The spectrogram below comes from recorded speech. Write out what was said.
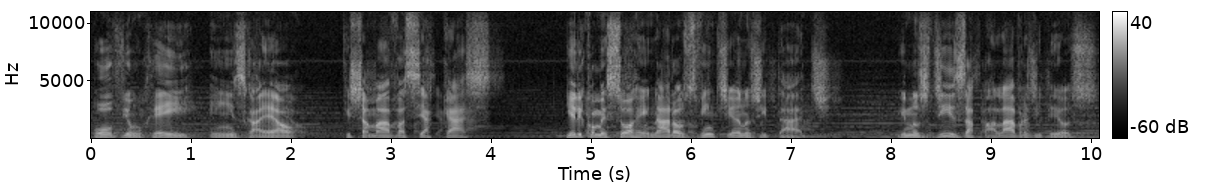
Houve um rei em Israel que chamava-se Acás, e ele começou a reinar aos 20 anos de idade. E nos diz a palavra de Deus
